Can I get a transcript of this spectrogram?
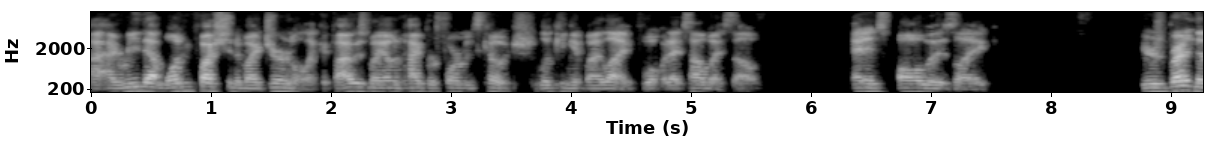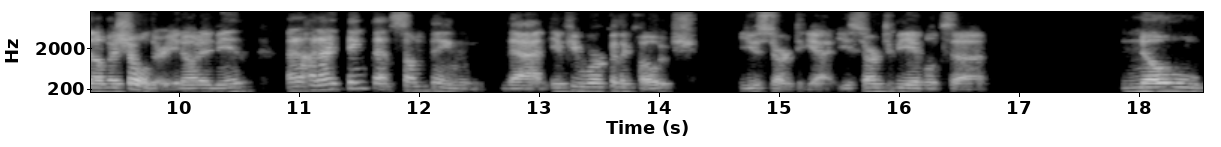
I read that one question in my journal. Like if I was my own high performance coach looking at my life, what would I tell myself? And it's always like, here's Brendon on my shoulder. You know what I mean? And, and I think that's something that if you work with a coach, you start to get. You start to be able to know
